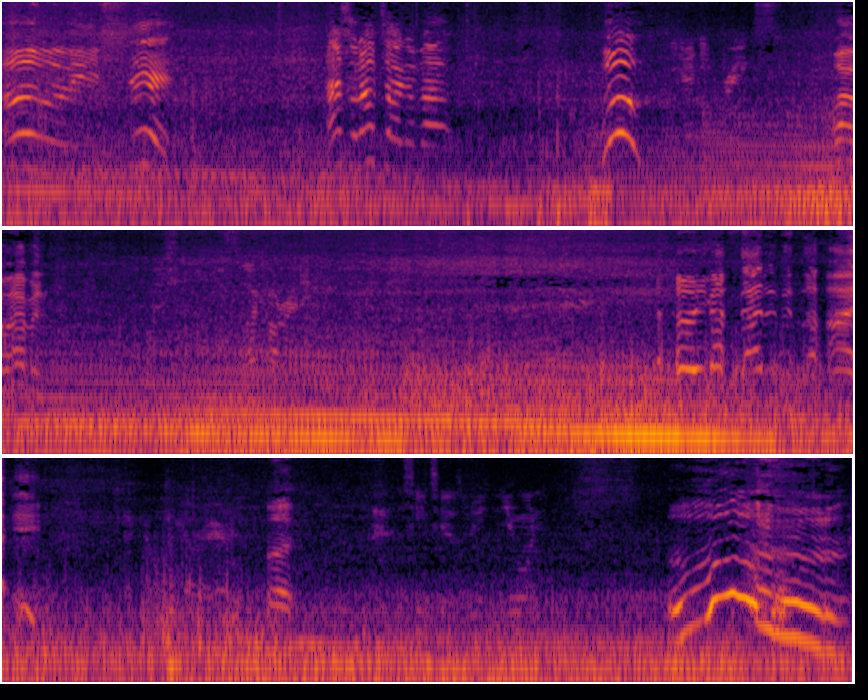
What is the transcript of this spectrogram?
Holy shit! That's what I'm talking about. Woo! You don't need brakes. Wow, what happened? Stuck already. Oh, he got sand in his eye. Check out what we got right here. What? CTSV, new one. Ooh!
